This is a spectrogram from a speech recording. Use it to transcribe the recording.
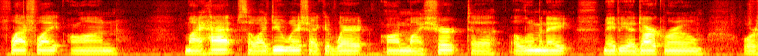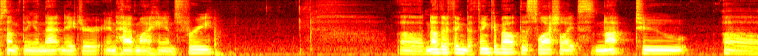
flashlight on my hat, so I do wish I could wear it on my shirt to illuminate maybe a dark room or something in that nature and have my hands free. Uh, another thing to think about, this flashlight's not too uh,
